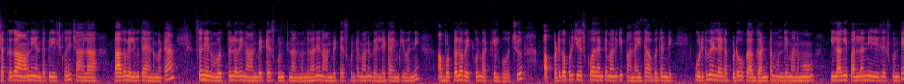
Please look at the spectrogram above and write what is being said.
చక్కగా ఆవుని అంత పీల్చుకొని చాలా బాగా వెలుగుతాయి అన్నమాట. సో నేను ఒత్తులు అవి నానబెట్టేసుకుంటున్నాను. ముందుగానే నానబెట్టేసుకుంటే మనం వెళ్ళే టైంకి ఇవన్నీ ఆ బుట్టలో పెట్టుకొని పట్టుకెళ్ళిపోవచ్చు. అప్పటికప్పుడు చేసుకోవాలంటే మనకి పని అయితే అవ్వదండి. గుడికి వెళ్ళేటప్పుడు ఒక గంట ముందే మనము ఇలాగ ఈ పనులన్నీ చేసేసుకుంటే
